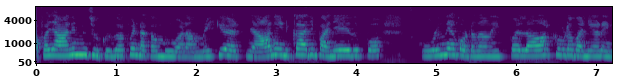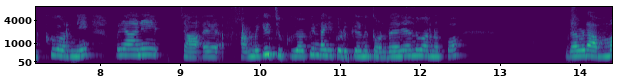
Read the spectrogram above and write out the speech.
അപ്പോൾ ഞാനിന്ന് ചുക്ക് കാപ്പി ഉണ്ടാക്കാൻ പോവാണ്. അമ്മയ്ക്ക് ഞാൻ എനിക്കാദ്യം പനി ചെയ്തപ്പോൾ സ്കൂളിൽ നിന്ന് ഞാൻ കൊണ്ടതാണ് ഇപ്പോൾ എല്ലാവർക്കും ഇവിടെ പനിയാണ്. എനിക്ക് കുറഞ്ഞ് അപ്പോൾ ഞാൻ ചാ അമ്മയ്ക്ക് ചുക്ക് കാപ്പി ഉണ്ടാക്കി കൊടുക്കുകയാണ്. തൊണ്ടവേദന എന്ന് പറഞ്ഞപ്പോൾ ഇതവിടെ അമ്മ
